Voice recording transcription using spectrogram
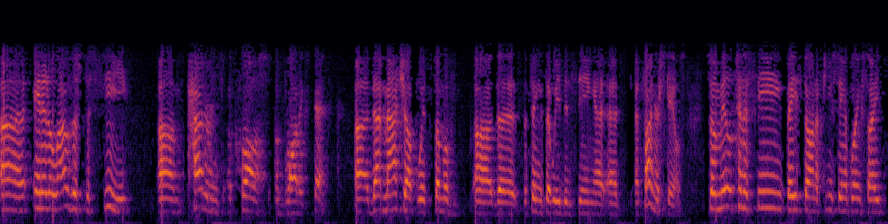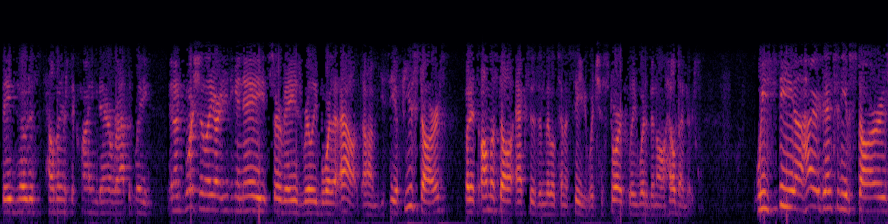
Uh, and it allows us to see um, patterns across a broad extent uh, that match up with some of uh, the, the things that we've been seeing at, at, at finer scales. So Middle Tennessee, based on a few sampling sites, they've noticed hellbenders declining there rapidly. And unfortunately, our eDNA surveys really bore that out. Um, you see a few stars, but it's almost all X's in Middle Tennessee, which historically would have been all hellbenders. We see a higher density of stars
